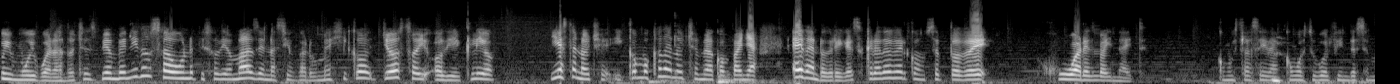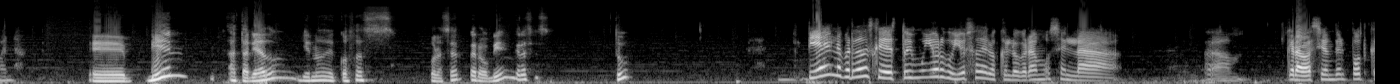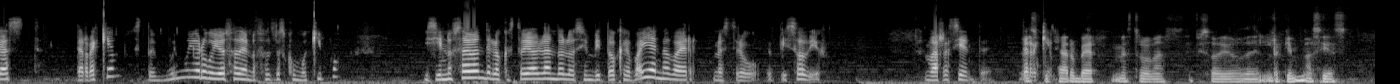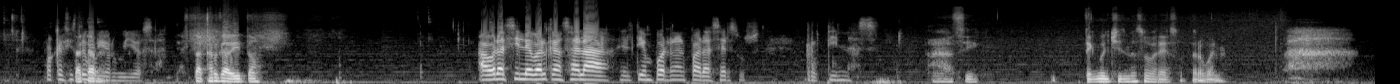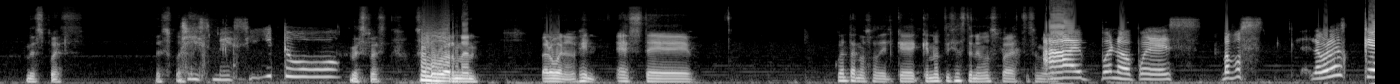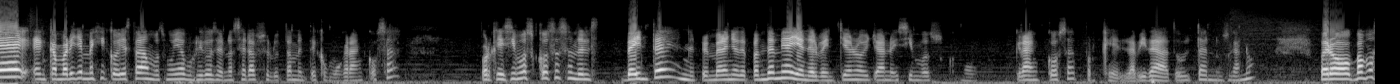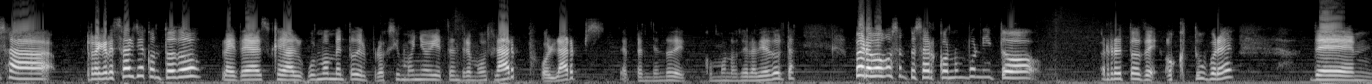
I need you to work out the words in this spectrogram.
Muy, muy buenas noches. Bienvenidos a un episodio más de Nación Garú México. Yo soy Odie Clio. Y esta noche, y como cada noche, me acompaña Edan Rodríguez, creador del concepto de Juárez by Night. ¿Cómo estás, Edan? ¿Cómo estuvo el fin de semana? Eh, bien, atareado, lleno de cosas por hacer, pero bien, gracias. ¿Tú? Bien, la verdad es que estoy muy orgullosa de lo que logramos en la um, grabación del podcast de Requiem. Estoy muy, muy orgullosa de nosotros como equipo. Y si no saben de lo que estoy hablando, los invito a que vayan a ver nuestro episodio más reciente de Requiem. Escuchar, ver nuestro más episodio del Requiem, así es. Porque sí Está estoy muy orgullosa. Está cargadito. Ahora sí le va a alcanzar la- el tiempo a Hernán para hacer sus rutinas. Ah, sí. Tengo un chisme sobre eso, pero bueno. Después. Después. Chismecito. Después. Un saludo, Hernán. Pero bueno, en fin. Este. Cuéntanos, Odil, ¿qué, qué noticias tenemos para esta semana? Ay, bueno, pues vamos. La verdad es que en Camarilla México ya estábamos muy aburridos de no hacer absolutamente como gran cosa. Porque hicimos cosas en el 20, en el primer año de pandemia, y en el 21 ya no hicimos como gran cosa porque la vida adulta nos ganó. Pero vamos a regresar ya con todo. La idea es que algún momento del próximo año ya tendremos LARP o LARPs, dependiendo de cómo nos dé la vida adulta. Pero vamos a empezar con un bonito reto de octubre de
